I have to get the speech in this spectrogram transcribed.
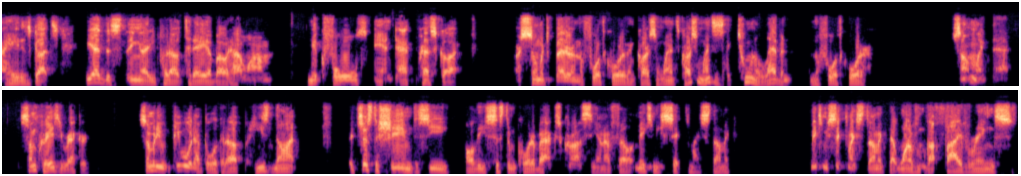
I hate his guts. He had this thing that he put out today about how um Nick Foles and Dak Prescott are so much better in the fourth quarter than Carson Wentz. Carson Wentz is like two and eleven in the fourth quarter, something like that. Some crazy record. Somebody people would have to look it up. He's not. It's just a shame to see all these system quarterbacks across the NFL. It makes me sick to my stomach. makes me sick to my stomach that one of them got five rings,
